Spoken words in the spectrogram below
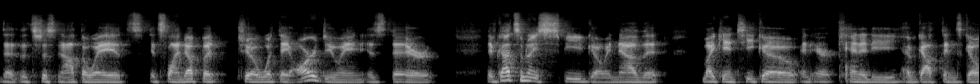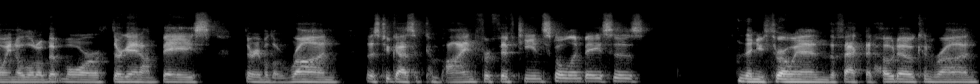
That that's just not the way it's it's lined up. But Joe, what they are doing is they're they've got some nice speed going now that Mike Antico and Eric Kennedy have got things going a little bit more. They're getting on base. They're able to run. Those two guys have combined for 15 stolen bases. And then you throw in the fact that Hodo can run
